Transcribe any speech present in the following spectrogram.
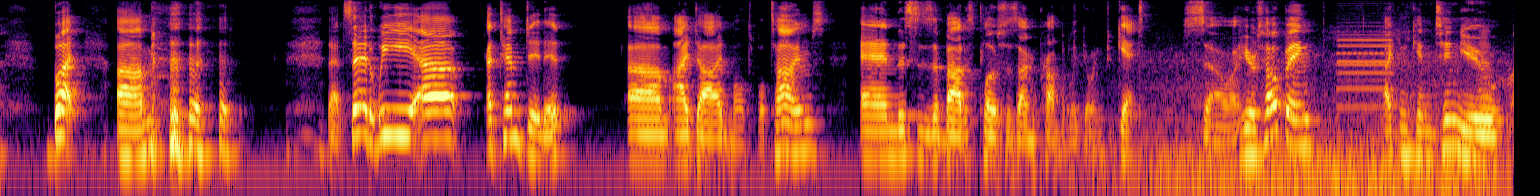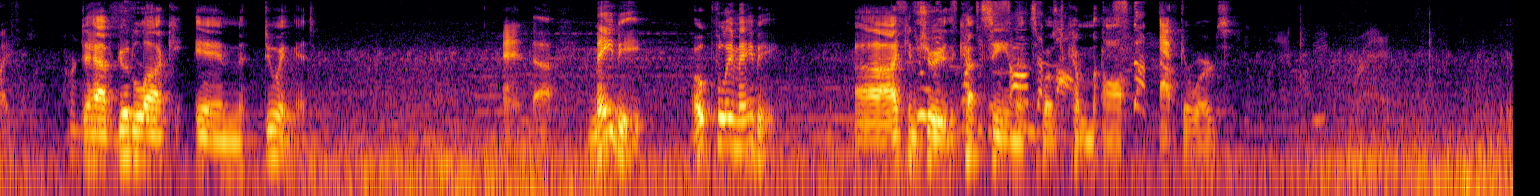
But, um, that said, we, uh, attempted it. Um, I died multiple times and this is about as close as I'm probably going to get. So uh, here's hoping I can continue to have good luck in doing it. And uh, maybe, hopefully maybe, uh, I can show you the cutscene that's supposed to come off afterwards.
